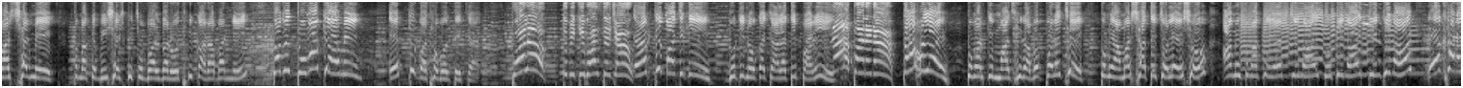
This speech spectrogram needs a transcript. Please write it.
বাচ্চার মেয়ে তোমাকে বিশেষ কিছু বলবার অধিকার আমার নেই। তবে তোমাকে আমি একটি কথা বলতে চাই। বলো তুমি কি বলতে চাও? একটি মাঝি কি দুটি নৌকা চালাতে পারি? না পারে না। তাহলে তোমার কি মাঝির অভাব পড়েছে? তুমি আমার সাথে চলে এসো। আমি তোমাকে একটি নয় দুটি নয় তিনটি নয় এখানে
